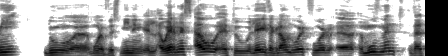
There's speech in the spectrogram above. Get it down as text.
we do uh, more of this meaning awareness أو uh, to lay the groundwork for uh, a movement that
